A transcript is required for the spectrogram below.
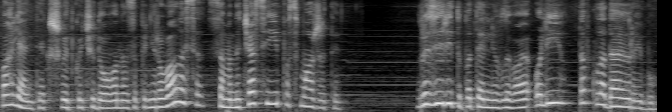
Погляньте, як швидко чудово вона запанірувалася, саме на час її посмажити. В розігріту пательню вливаю олію та вкладаю рибу.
